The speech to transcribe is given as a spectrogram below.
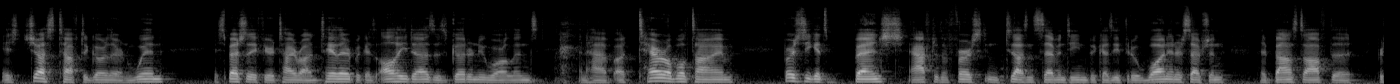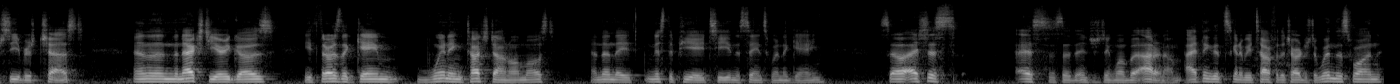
It's just tough to go there and win, especially if you're Tyrod Taylor, because all he does is go to New Orleans and have a terrible time. First, he gets benched after the first in 2017 because he threw one interception that bounced off the receiver's chest. And then the next year, he goes, he throws the game winning touchdown almost and then they miss the PAT and the Saints win the game. So it's just it's just an interesting one, but I don't know. I think it's going to be tough for the Chargers to win this one.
